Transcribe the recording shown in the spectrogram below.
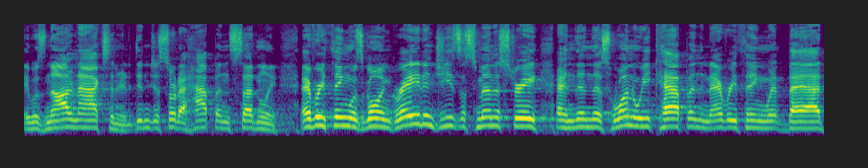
It was not an accident. It didn't just sort of happen suddenly. Everything was going great in Jesus' ministry, and then this one week happened and everything went bad,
